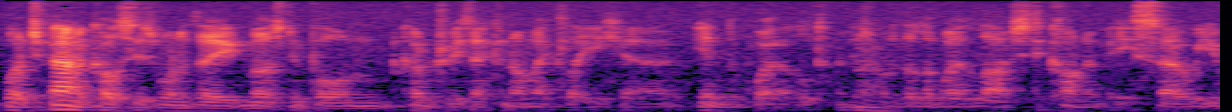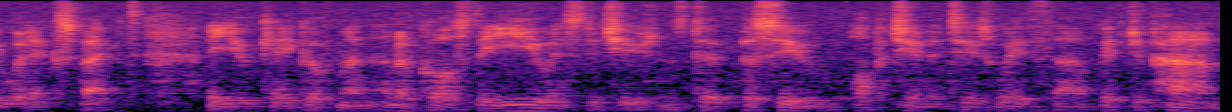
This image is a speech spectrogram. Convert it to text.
Well, Japan, of course, is one of the most important countries economically uh, in the world, and it's mm. one of the world's largest economies. So you would expect a UK government and, of course, the EU institutions to pursue opportunities with uh, with Japan.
